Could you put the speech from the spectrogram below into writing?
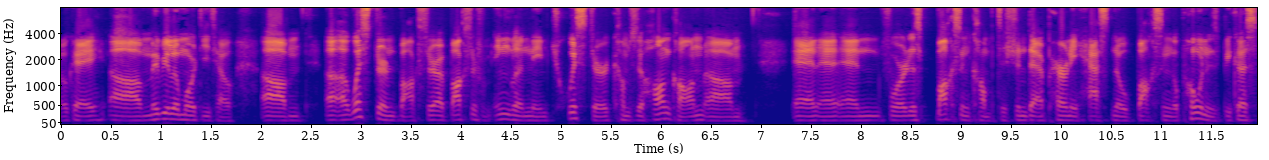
Okay, um, maybe a little more detail. Um, a Western boxer, a boxer from England named Twister, comes to Hong Kong. Um, and, and and for this boxing competition that apparently has no boxing opponents because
